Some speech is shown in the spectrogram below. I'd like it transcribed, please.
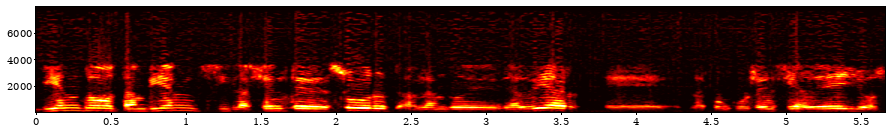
viendo también si la gente del sur, hablando de, de Alvear, eh, la concurrencia de ellos,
